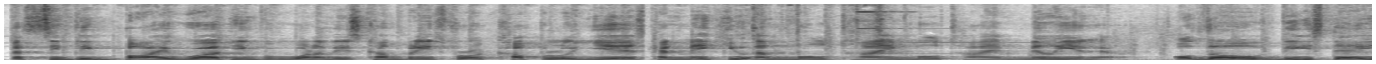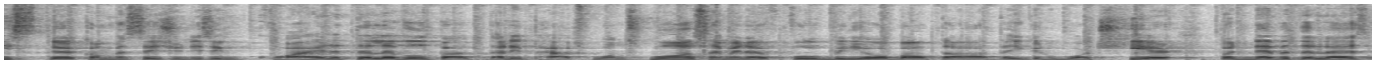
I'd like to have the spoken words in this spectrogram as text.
that simply by working for one of these companies for a couple of years can make you a multi, multi millionaire. Although these days the compensation isn't quite at the level but that it perhaps once was. I made a full video about that that you can watch here. But nevertheless,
